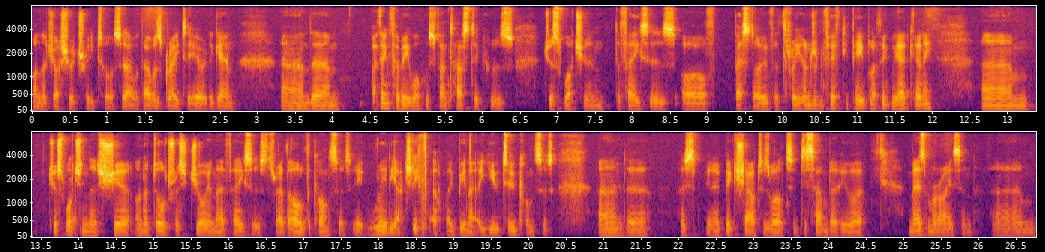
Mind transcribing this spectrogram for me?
on the Joshua Tree tour, so that that was great to hear it again. And um, I think for me, what was fantastic was just watching the faces of best over 350 people. I think we had Kenny. Um, just watching the sheer unadulterous joy in their faces throughout the whole of the concert, it really actually felt like being at a U2 concert. And uh, as you know, big shout as well to December, who were mesmerising. Um,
